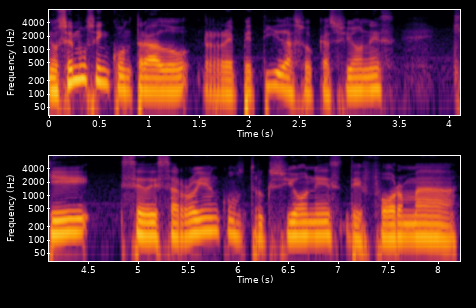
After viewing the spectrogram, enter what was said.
Nos hemos encontrado repetidas ocasiones que se desarrollan construcciones de forma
